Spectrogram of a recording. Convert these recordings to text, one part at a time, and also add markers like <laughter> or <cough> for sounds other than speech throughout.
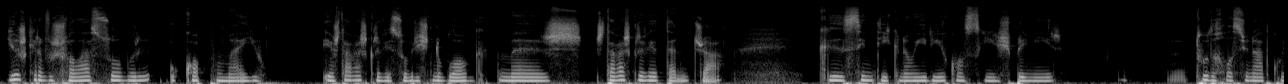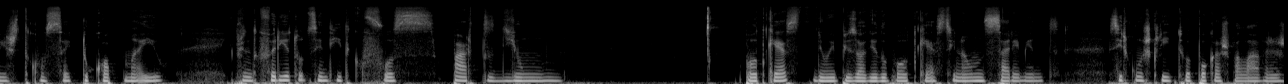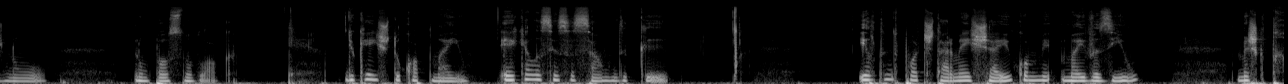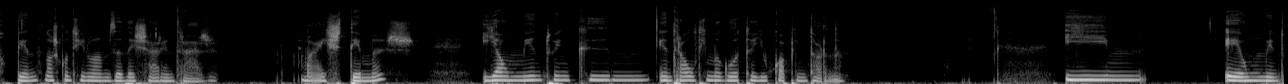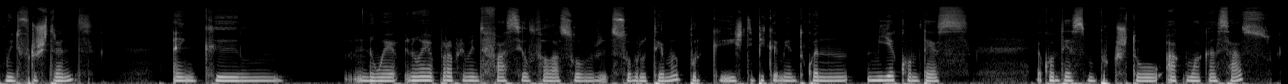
E hoje quero-vos falar sobre o copo meio. Eu estava a escrever sobre isto no blog, mas estava a escrever tanto já que senti que não iria conseguir exprimir tudo relacionado com este conceito do copo meio portanto que faria todo sentido que fosse parte de um podcast, de um episódio do podcast e não necessariamente circunscrito a poucas palavras no, num post no blog. E o que é isto do copo meio? É aquela sensação de que ele tanto pode estar meio cheio como meio vazio, mas que de repente nós continuamos a deixar entrar mais temas e há um momento em que hum, entra a última gota e o copo entorna. E hum, é um momento muito frustrante em que hum, não é, não é propriamente fácil falar sobre, sobre o tema, porque isto tipicamente quando me acontece, acontece-me porque estou a acumular cansaço,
